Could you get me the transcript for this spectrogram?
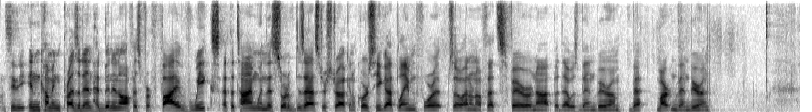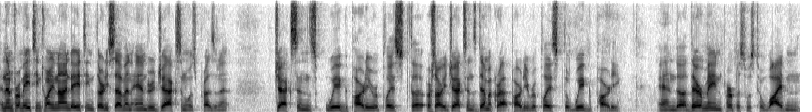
let's see, the incoming president had been in office for five weeks at the time when this sort of disaster struck, and of course he got blamed for it. So I don't know if that's fair or not, but that was Van Buren, Martin Van Buren. And then from 1829 to 1837, Andrew Jackson was president. Jackson's Whig party replaced the, or sorry, Jackson's Democrat party replaced the Whig party. And uh, their main purpose was to widen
